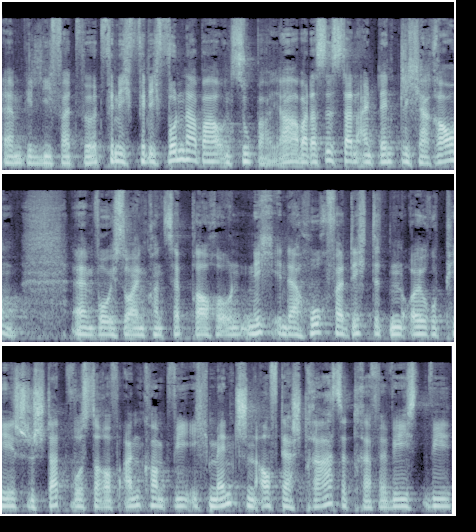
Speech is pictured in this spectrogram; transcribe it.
ähm, geliefert wird. Finde ich, finde ich wunderbar und super. Ja, aber das ist dann ein ländlicher Raum ähm, wo ich so ein Konzept brauche und nicht in der hochverdichteten europäischen Stadt, wo es darauf ankommt, wie ich Menschen auf der Straße treffe, wie, ich, wie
